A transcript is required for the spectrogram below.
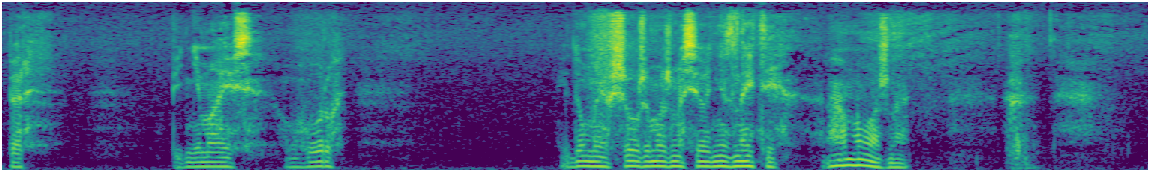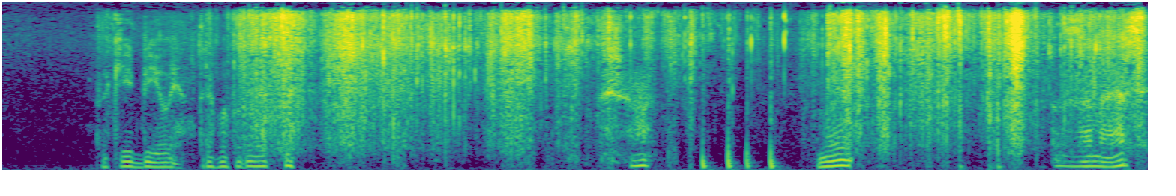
Тепер піднімаюсь вгору. І думаю, що вже можна сьогодні знайти. А можна. Такий білий. Треба подивитися. Що? Ну і замерз.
